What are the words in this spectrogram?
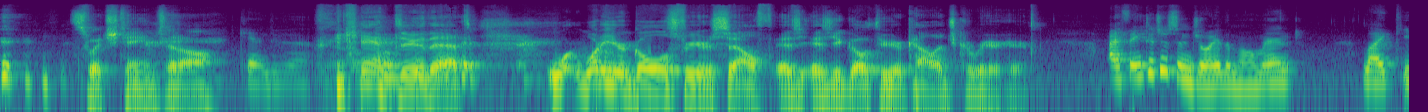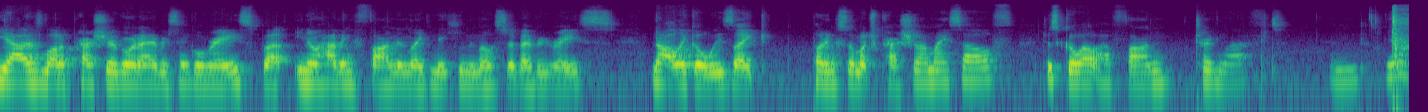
switch teams at all. Can't do that. You can't do that. What are your goals for yourself as, as you go through your college career here? I think to just enjoy the moment. Like, yeah, there's a lot of pressure going to every single race, but you know, having fun and like making the most of every race. Not like always like putting so much pressure on myself. Just go out, have fun, turn left, and yeah,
